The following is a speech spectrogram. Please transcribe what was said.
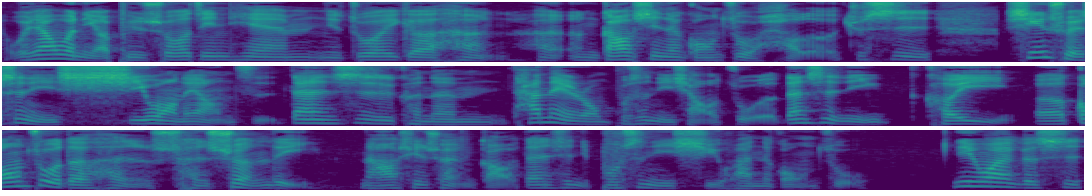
我想问你啊，比如说今天你做一个很很很高兴的工作，好了，就是薪水是你希望的样子，但是可能它内容不是你想要做的，但是你可以呃工作的很很顺利，然后薪水很高，但是你不是你喜欢的工作。另外一个是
